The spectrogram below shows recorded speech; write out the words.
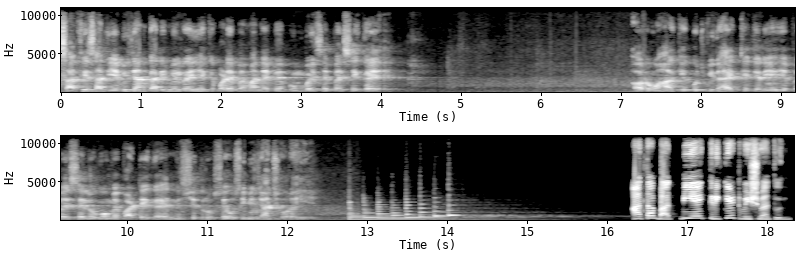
साथ ही साथ ये भी जानकारी मिल रही है कि बड़े पैमाने पे मुंबई से पैसे गए। और वहाँ के कुछ विधायक के ज़रिए ये पैसे लोगों में बांटे गए। निश्चित रूप से उसी भी जाँच हो रही है। आता बातमी आहे क्रिकेट विश्वातून.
